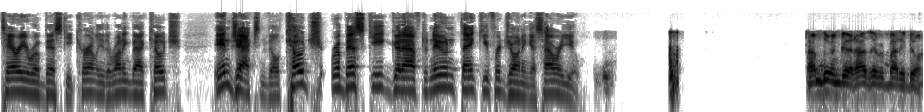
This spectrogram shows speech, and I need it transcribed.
Terry Robiskie, currently the running back coach in Jacksonville. Coach Robiskie, good afternoon. Thank you for joining us. How are you? I'm doing good. How's everybody doing?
